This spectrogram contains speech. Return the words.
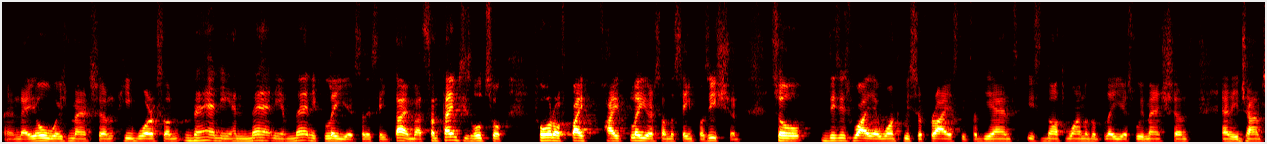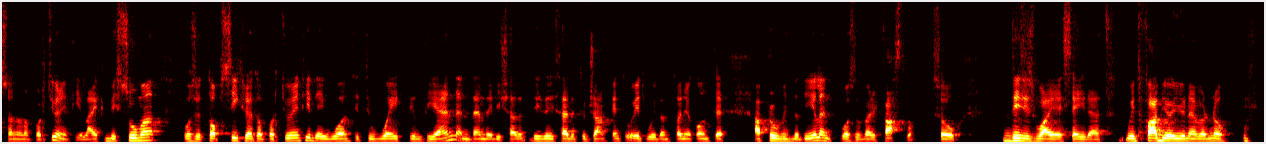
and I always mention, he works on many and many and many players at the same time. But sometimes it's also four or five, five players on the same position. So this is why I won't be surprised if at the end is not one of the players we mentioned and he jumps on an opportunity. Like Bissouma was a top secret opportunity. They wanted to wait till the end, and then they decided they decided to jump into it with Antonio Conte approving the deal, and it was a very fast one. So this is why I say that with Fabio, you never know.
